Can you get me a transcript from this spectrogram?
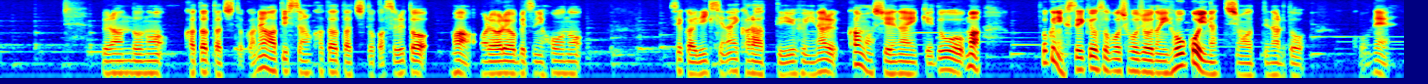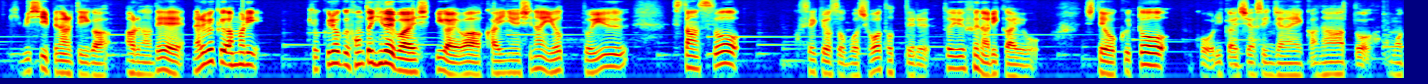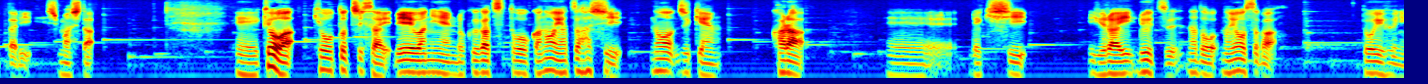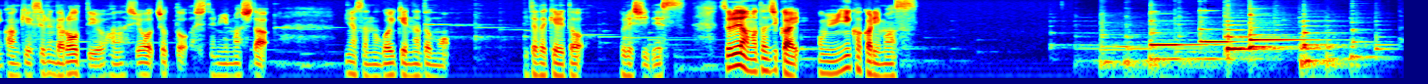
ブランドの方たちとかね、アーティストの方たちとかすると、まあ、我々は別に法の世界で生きてないからっていう風になるかもしれないけど、まあ、特に不正競争防止法上の違法行為になってしまうってなると、こうね、厳しいペナルティがあるので、なるべくあんまり極力本当にひどい場合以外は介入しないよというスタンスを不正競争防止法は取ってるというふうな理解をしておくと、こう理解しやすいんじゃないかなと思ったりしました。えー、今日は京都地裁令和2年6月10日の八橋の事件から、えー、歴史、由来、ルーツなどの要素がどういうふうに関係するんだろうっていうお話をちょっとしてみました。皆さんのご意見などもいただけると嬉しいです。それではまた次回お耳にかかります。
